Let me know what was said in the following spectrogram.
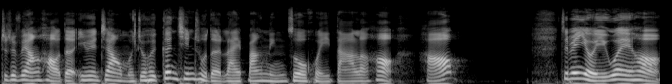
这是非常好的，因为这样我们就会更清楚的来帮您做回回答了哈。好。这边有一位哈，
